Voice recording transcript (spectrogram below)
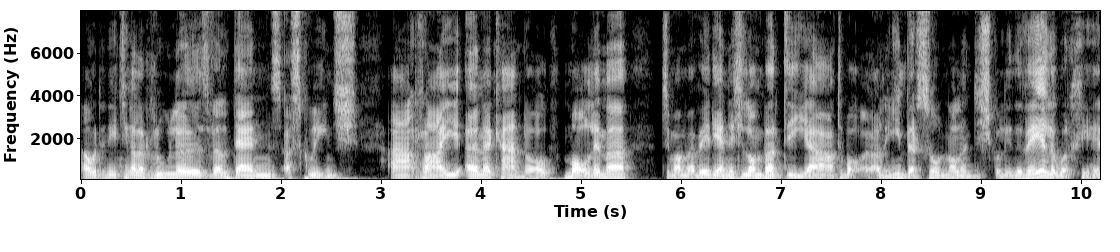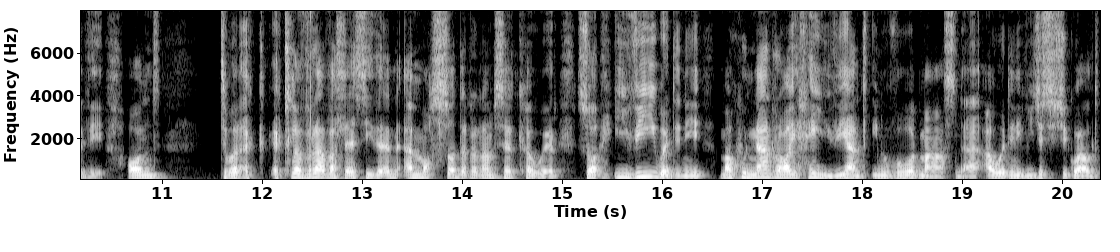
A wedyn ni, ti'n cael y rulers fel dens a squinch, a rhai yn y canol, Molyma, ti'n mae fe wedi ennill Lombardia, a bo, o'n i'n bersonol yn disgwyl iddo fe lywyrchu heddi, ond bo, y, y clyfra falle sydd yn ymosod ar yr amser cywir. So i fi wedyn ni, mae hwnna'n rhoi heiddiant i nhw fod mas yna, a wedyn ni fi jyst eisiau gweld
